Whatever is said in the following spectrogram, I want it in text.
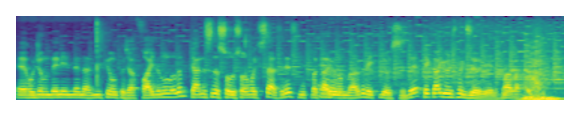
E, hocamın deneyimlerinden mümkün olacak faydalanalım. Kendisine soru sormak isterseniz mutlaka Eyvallah. yorumlarda bekliyoruz sizde. Tekrar görüşmek üzere diyelim. Bay bay.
